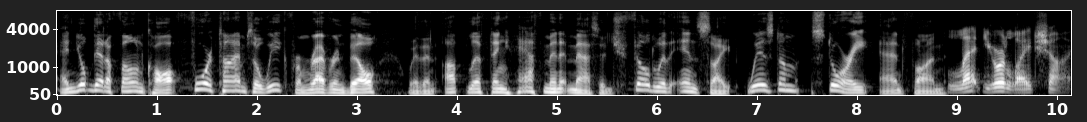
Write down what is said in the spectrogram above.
and you'll get a phone call four times a week from Reverend Bill with an uplifting half minute message filled with insight, wisdom, story, and fun. Let your light shine.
